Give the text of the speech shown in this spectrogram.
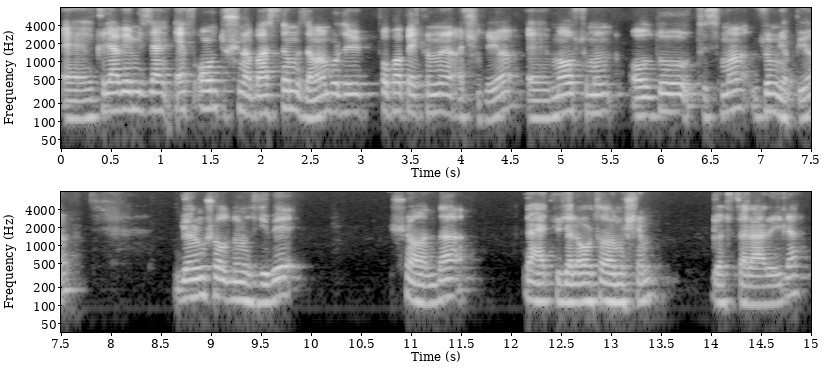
E, klavyemizden F10 tuşuna bastığımız zaman burada bir pop-up ekranı açılıyor. E, mouse'umun olduğu kısma zoom yapıyor. Görmüş olduğunuz gibi şu anda gayet güzel ortalamışım göz kararıyla.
